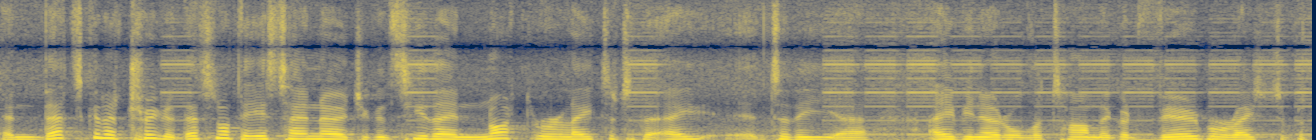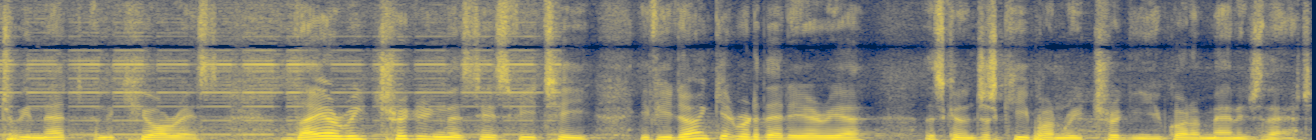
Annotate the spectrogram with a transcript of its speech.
And that's going to trigger. That's not the SA node. You can see they're not related to the, A, to the uh, AV node all the time. They've got variable relationship between that and the QRS. They are re-triggering this SVT. If you don't get rid of that area, it's going to just keep on re-triggering. You've got to manage that.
